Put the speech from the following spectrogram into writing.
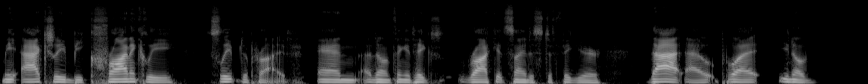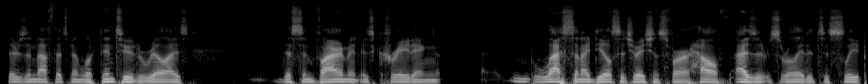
may actually be chronically sleep deprived. And i don't think it takes rocket scientists to figure that out but you know there's enough that's been looked into to realize this environment is creating less than ideal situations for our health as it's related to sleep.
